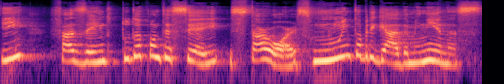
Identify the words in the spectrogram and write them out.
e fazendo tudo acontecer aí Star Wars. Muito obrigada, meninas!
